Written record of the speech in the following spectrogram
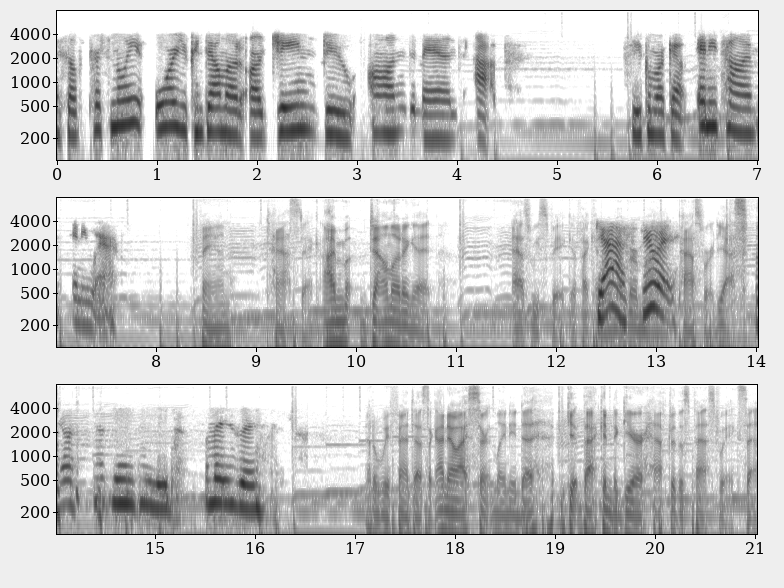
myself personally, or you can download our Jane Do on demand app. So you can work out anytime, anywhere. Fantastic. I'm downloading it as we speak. If I can Yes, remember do my it. password, yes. Yes, yes, indeed. Amazing. It'll be fantastic. I know I certainly need to get back into gear after this past week, so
